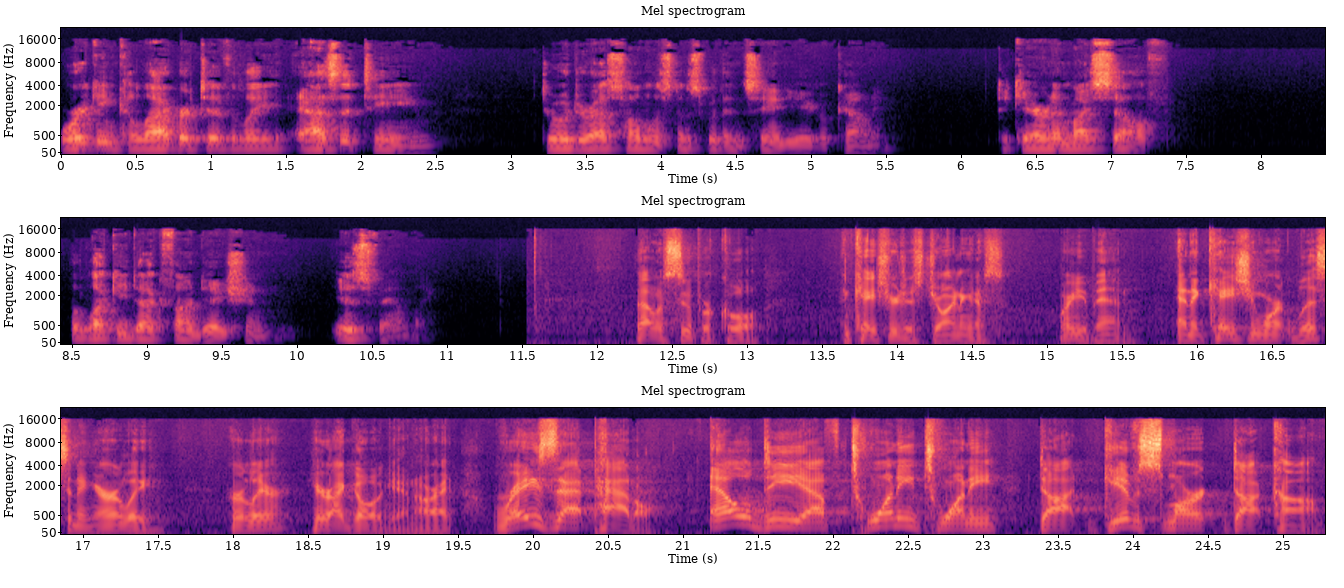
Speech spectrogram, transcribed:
working collaboratively as a team to address homelessness within San Diego County. To Karen and myself, the Lucky Duck Foundation is family. That was super cool. In case you're just joining us, where you been? And in case you weren't listening early, earlier, here I go again, all right? Raise that paddle. LDF2020.givesmart.com.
